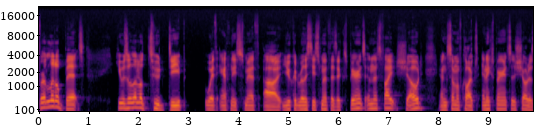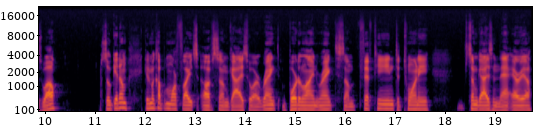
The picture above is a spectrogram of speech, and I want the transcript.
for a little bit. He was a little too deep with Anthony Smith. Uh, you could really see Smith's experience in this fight showed, and some of Clark's inexperiences showed as well. So get him, get him a couple more fights of some guys who are ranked, borderline ranked, some 15 to 20, some guys in that area.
